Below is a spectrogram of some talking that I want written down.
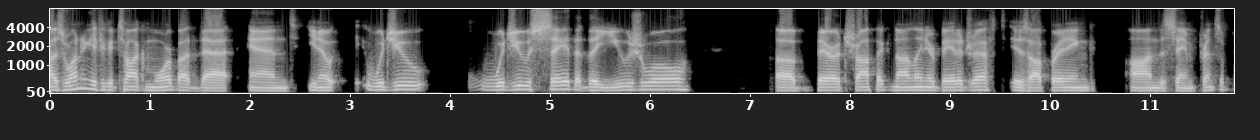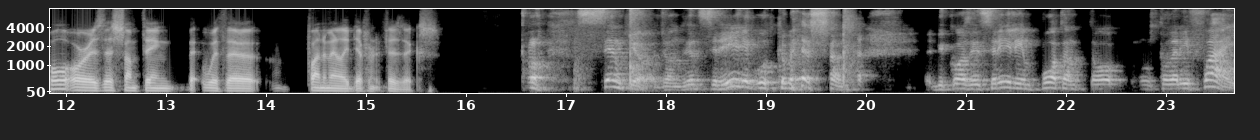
I was wondering if you could talk more about that, and you know, would you would you say that the usual uh, barotropic nonlinear beta drift is operating on the same principle, or is this something with a fundamentally different physics? Oh, thank you, John. It's really good question because it's really important to clarify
